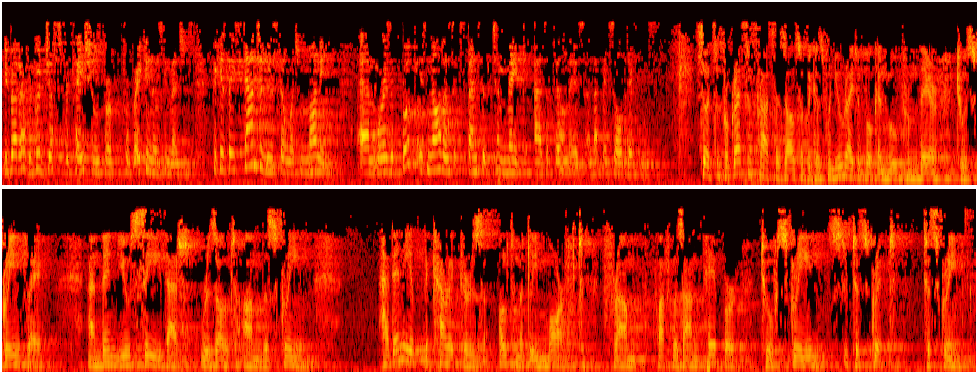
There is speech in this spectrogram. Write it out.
you'd better have a good justification for, for breaking those conventions because they stand to lose so much money. Um, whereas a book is not as expensive to make as a film is, and that makes all the difference. So it's a progressive process also because when you write a book and move from there to a screenplay, and then you see that result on the screen had any of the characters ultimately morphed from what was on paper to screen to script to screen?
